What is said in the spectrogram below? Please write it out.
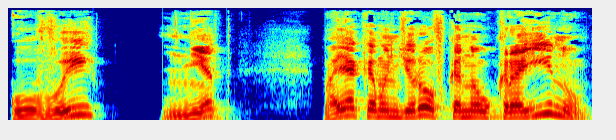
Увы, нет. Моя командировка на Украину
